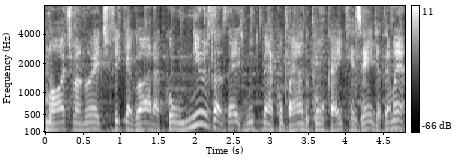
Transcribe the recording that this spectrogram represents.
Uma ótima noite. Fique agora com o News das 10, muito bem acompanhado com o Kaique Rezende. Até amanhã.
